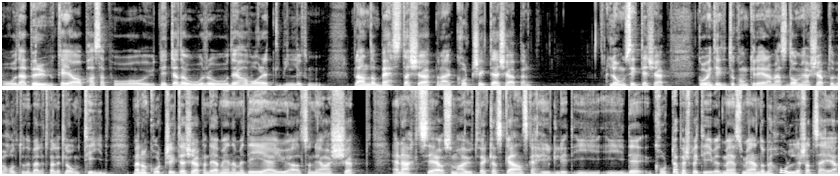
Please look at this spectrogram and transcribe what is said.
och där brukar jag passa på att utnyttja oro. Det har varit liksom bland de bästa köpen, kortsiktiga köpen. Långsiktiga köp går inte riktigt att konkurrera med. Alltså de jag har köpt och behållit under väldigt, väldigt lång tid. Men de kortsiktiga köpen, det jag menar med det är ju alltså när jag har köpt en aktie som har utvecklats ganska hyggligt i, i det korta perspektivet men som jag ändå behåller så att säga.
